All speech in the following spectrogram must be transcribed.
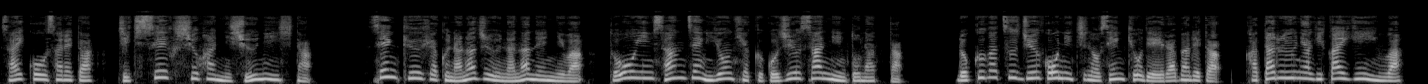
再興された自治政府主犯に就任した。1977年には、党員3453人となった。6月15日の選挙で選ばれたカタルーニャ議会議員は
